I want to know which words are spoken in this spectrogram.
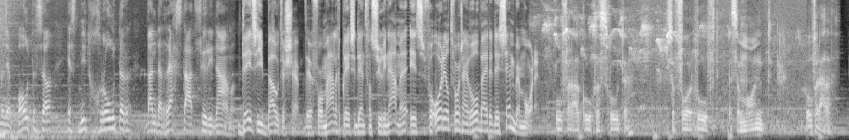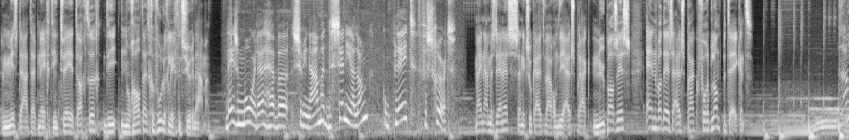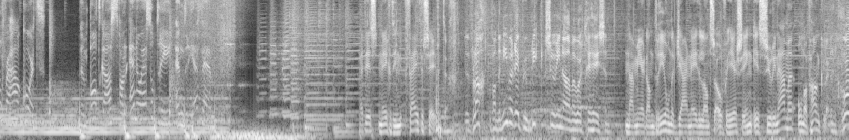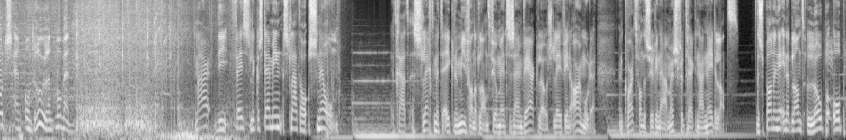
Meneer Bouterse is niet groter dan de rechtsstaat Suriname. Daisy Bouterse, de voormalig president van Suriname, is veroordeeld voor zijn rol bij de decembermoorden. Overal kogelschoten. Zijn voorhoofd, zijn mond, overal. Een misdaad uit 1982 die nog altijd gevoelig ligt in Suriname. Deze moorden hebben Suriname decennia lang compleet verscheurd. Mijn naam is Dennis en ik zoek uit waarom die uitspraak nu pas is en wat deze uitspraak voor het land betekent. Lang verhaal kort. Een podcast van NOS op 3 en 3FM. Het is 1975. De vlag van de nieuwe Republiek Suriname wordt gehesen. Na meer dan 300 jaar Nederlandse overheersing is Suriname onafhankelijk. Een groots en ontroerend moment. Maar die feestelijke stemming slaat al snel om. Het gaat slecht met de economie van het land. Veel mensen zijn werkloos, leven in armoede. Een kwart van de Surinamers vertrekt naar Nederland. De spanningen in het land lopen op.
